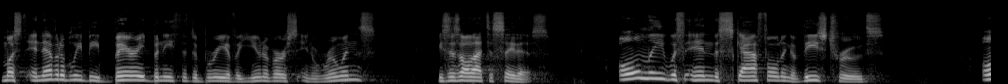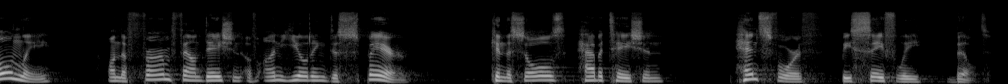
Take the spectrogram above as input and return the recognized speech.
must inevitably be buried beneath the debris of a universe in ruins. He says all that to say this only within the scaffolding of these truths, only on the firm foundation of unyielding despair, can the soul's habitation henceforth be safely built.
